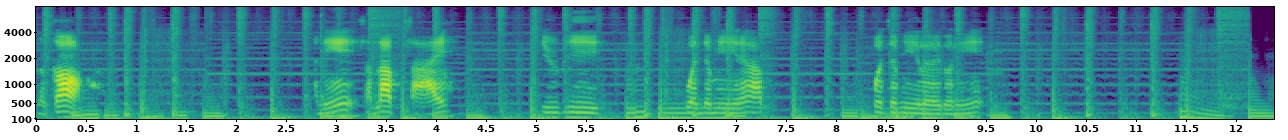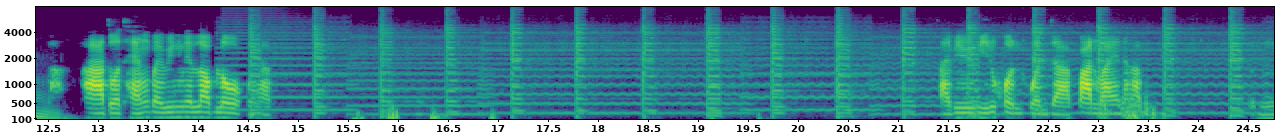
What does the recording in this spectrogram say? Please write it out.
แล้วก็ อันนี้สำหรับสาย PVP ควรจะมีนะครับ ควรจะมีเลยตัวนี้ พาตัวแท้งไปวิ่งเล่นรอบโลกนะครับ สาย PVP ทุกคนควรจะปั้นไว้นะครับ ตัวนี้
